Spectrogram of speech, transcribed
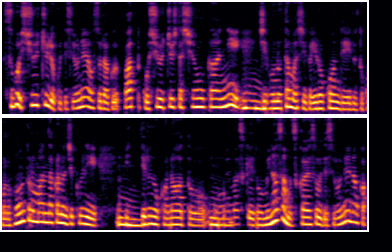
すごい集中力ですよね。おそらく、パッとこう集中した瞬間に、自分の魂が喜んでいるところの本当の真ん中の軸に行ってるのかなと思いますけれど、皆さんも使えそうですよね。なんか、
